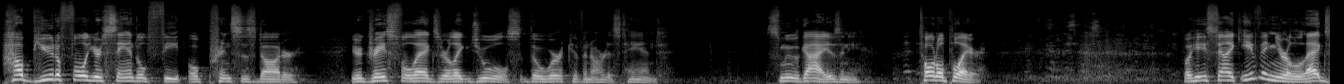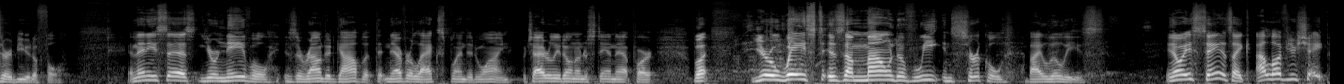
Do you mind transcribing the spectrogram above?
How beautiful your sandaled feet, O prince's daughter. Your graceful legs are like jewels, the work of an artist's hand. Smooth guy, isn't he? Total player. But he's saying, like, even your legs are beautiful. And then he says, Your navel is a rounded goblet that never lacks splendid wine, which I really don't understand that part. But your waist is a mound of wheat encircled by lilies. You know what he's saying? It's like, I love your shape.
